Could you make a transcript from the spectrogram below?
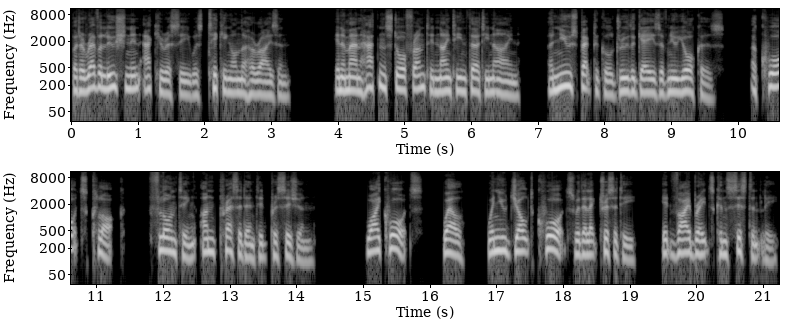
but a revolution in accuracy was ticking on the horizon. In a Manhattan storefront in 1939, a new spectacle drew the gaze of New Yorkers a quartz clock, flaunting unprecedented precision. Why quartz? Well, when you jolt quartz with electricity, it vibrates consistently,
